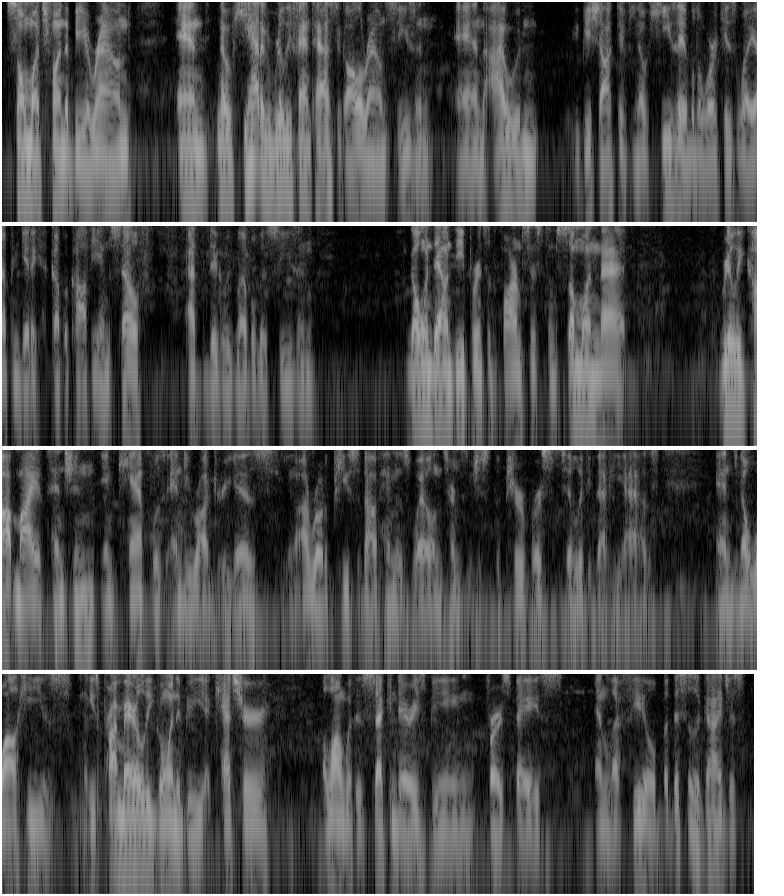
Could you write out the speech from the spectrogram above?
so much fun to be around. And you know, he had a really fantastic all around season, and I wouldn't be shocked if you know he's able to work his way up and get a cup of coffee himself at the big league level this season. Going down deeper into the farm system, someone that really caught my attention in camp was Endy Rodriguez. You know, I wrote a piece about him as well in terms of just the pure versatility that he has. And you know, while he's he's primarily going to be a catcher, along with his secondaries being first base and left field, but this is a guy just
